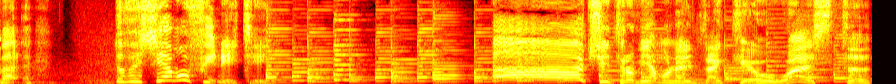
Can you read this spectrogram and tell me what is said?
Ma, dove siamo finiti? Ah, ci troviamo nel vecchio West!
